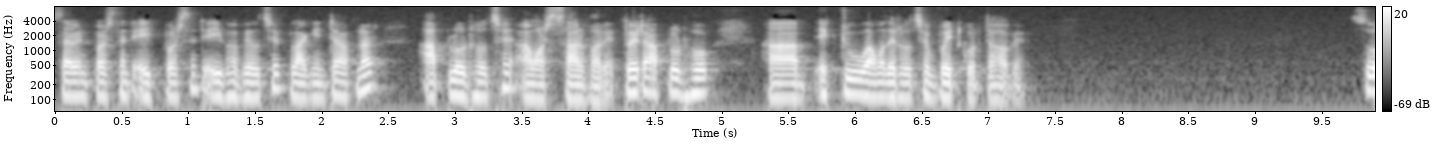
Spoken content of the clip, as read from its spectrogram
সেভেন পার্সেন্ট এইট পার্সেন্ট এইভাবে হচ্ছে প্লাগ আপনার আপলোড হচ্ছে আমার সার্ভারে তো এটা আপলোড হোক একটু আমাদের হচ্ছে ওয়েট করতে হবে। সো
